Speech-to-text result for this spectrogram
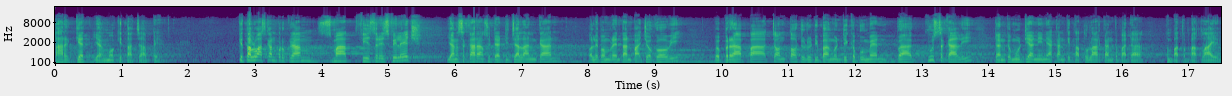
target yang mau kita capai. Kita luaskan program Smart Fisheries Village yang sekarang sudah dijalankan oleh pemerintahan Pak Jokowi. Beberapa contoh dulu dibangun di Kebumen bagus sekali dan kemudian ini akan kita tularkan kepada tempat-tempat lain.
